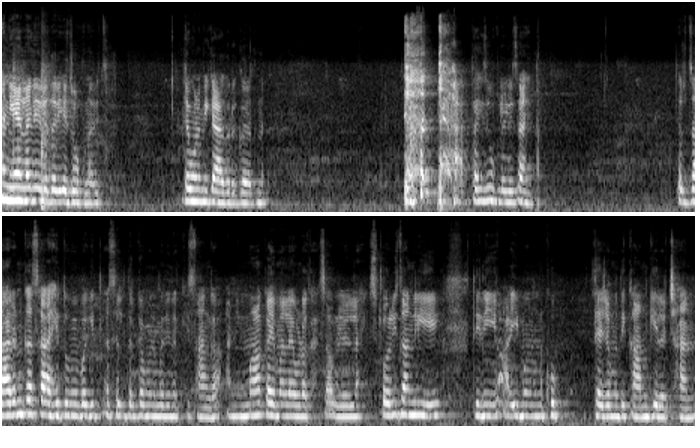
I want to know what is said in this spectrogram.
आणि यायला नेलं तरी हे झोपणारच. त्यामुळे मी काय आग्रह करत नाही. आत्ताही झोपलेलेच आहेत. तर जारण कसं आहे तुम्ही बघितलं असेल तर कमेंटमध्ये नक्की सांगा. आणि मा काय मला एवढा खास आवडलेला नाही. स्टोरी चांगली आहे. तिने आई म्हणून खूप त्याच्यामध्ये काम केलं छान.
